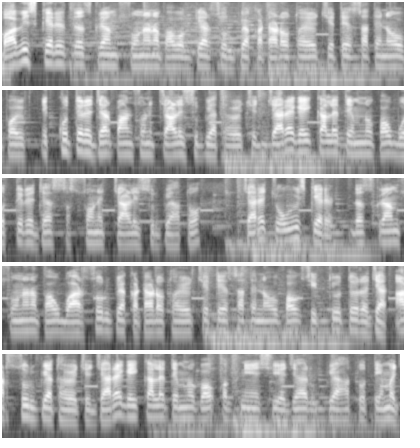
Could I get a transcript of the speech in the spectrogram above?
બાવીસ કેરેટ દસ ગ્રામ સોનાના ભાવ અગિયારસો રૂપિયા ઘટાડો થયો છે. તે સાથે નવો ભાવ એકોતેર હજાર પાંચસો ને ચાલીસ રૂપિયા થયો છે. જ્યારે ગઈકાલે તેમનો ભાવ બોતેર હજાર છસો ને ચાલીસ રૂપિયા હતો. જ્યારે ચોવીસ કેરેટ દસ ગ્રામ સોનાના ભાવ બારસો રૂપિયા ઘટાડો થયો છે. તે સાથે નવો ભાવ સિત્યોતેર હજાર આઠસો રૂપિયા થયો છે. જ્યારે ગઈકાલે તેમનો ભાવ અગ્નેએંશી હજાર રૂપિયા હતો તેમજ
